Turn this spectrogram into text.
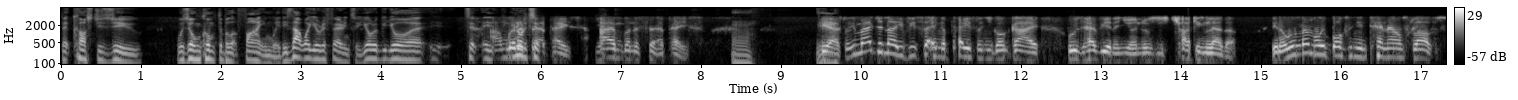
that Kostya Tszyu was uncomfortable at fighting with. Is that what you're referring to? You're you're. Uh, to, uh, I'm going to set to... set a pace. Yeah. I'm going to set a pace. Mm. Yeah. Yeah. So imagine now if you're setting a pace and you got a guy who's heavier than you and who's just chucking leather. You know, remember we're boxing in 10 ounce gloves.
